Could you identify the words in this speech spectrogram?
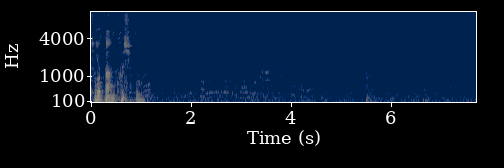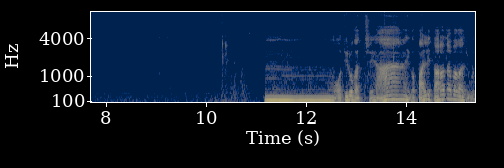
저것도 암컷이고 음 어디로 갔지? 아 이거 빨리 따라잡아가지고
